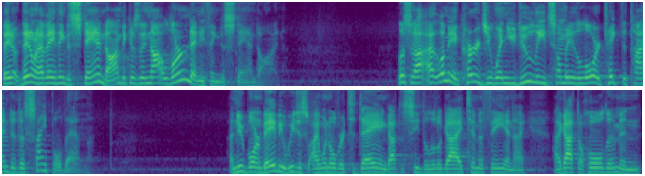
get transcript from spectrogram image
They don't, they don't have anything to stand on because they've not learned anything to stand on. Listen, I, I, let me encourage you when you do lead somebody to the Lord, take the time to disciple them. A newborn baby, we just I went over today and got to see the little guy Timothy, and I, I got to hold him and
